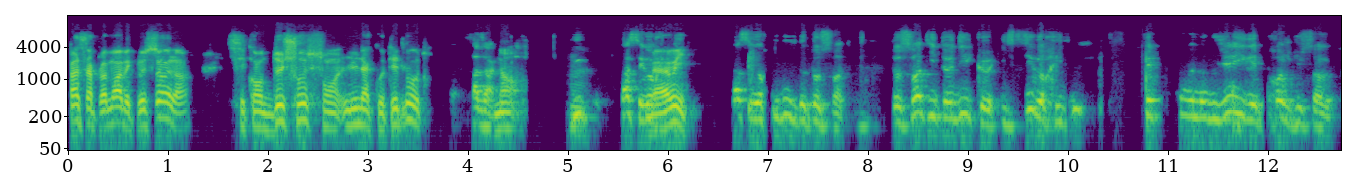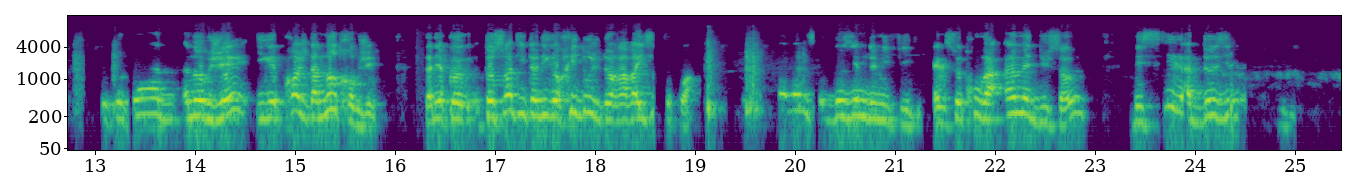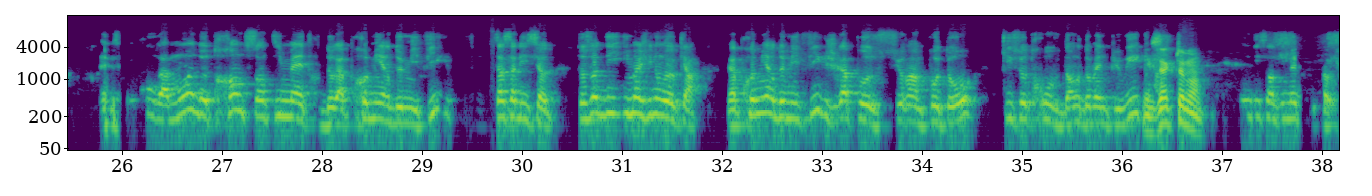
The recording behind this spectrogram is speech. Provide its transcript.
pas, simplement avec le sol, hein. c'est quand deux choses sont l'une à côté de l'autre. Non. Ça, c'est le, Bah oui. ça, c'est le chidouche de Tosfot. Tosfot, il te dit que ici, le chidouche, c'est un objet, il est proche du sol. Un- objet, il est proche d'un autre objet. C'est-à-dire que Tosfot, il te dit que le chidouche de Rava ici, c'est quoi? Même, cette deuxième demi-figue, elle se trouve à un mètre du sol, mais si la deuxième elle se trouve à moins de 30 cm de la première demi-figue, ça s'additionne. Tosfot dit, imaginons le cas. La première demi-figue, je la pose sur un poteau qui se trouve dans le domaine public, Exactement. 10 cm du sol.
